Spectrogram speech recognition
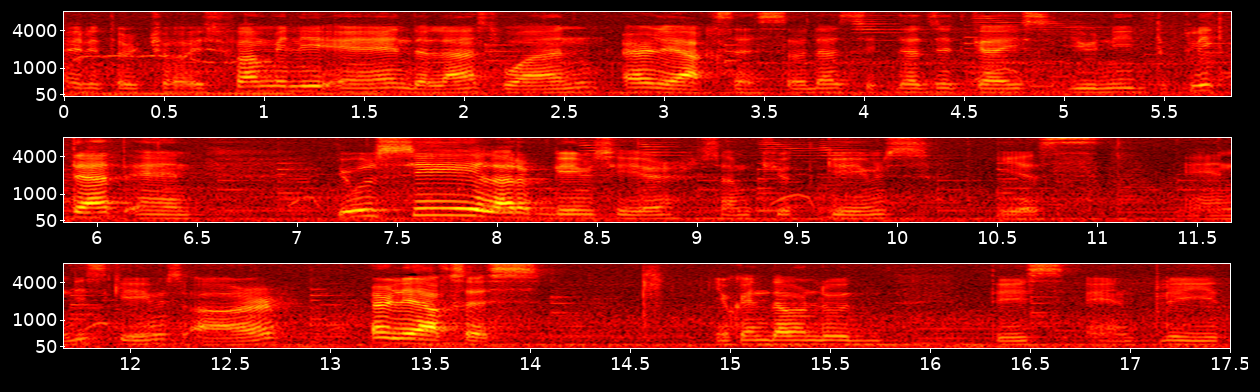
editor choice, family, and the last one, early access. So that's it, that's it guys. You need to click that and you will see a lot of games here. Some cute games. Yes. And these games are early access. You can download this and play it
